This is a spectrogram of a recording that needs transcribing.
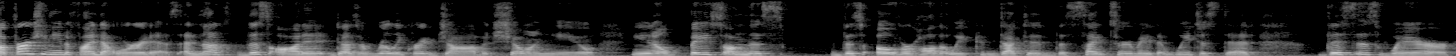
but first, you need to find out where it is, and that's this audit does a really great job at showing you, you know, based on this this overhaul that we conducted, the site survey that we just did, this is where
